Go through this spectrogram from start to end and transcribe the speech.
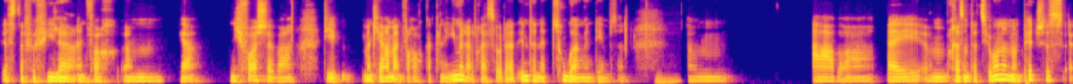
ist da für viele einfach, ähm, ja, nicht vorstellbar. Die, manche haben einfach auch gar keine E-Mail-Adresse oder Internetzugang in dem Sinn. Mhm. Ähm, aber bei ähm, Präsentationen und Pitches äh,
